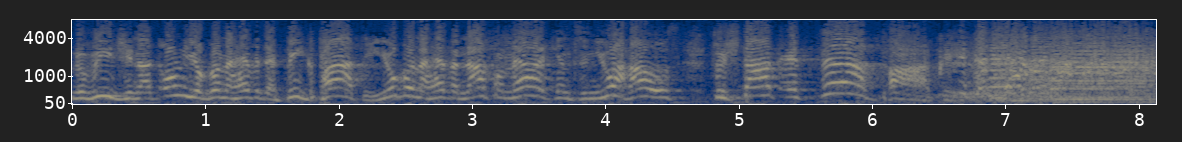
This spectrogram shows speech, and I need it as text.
Luigi, not only you're going to have it a big party, you're going to have enough Americans in your house to start a third party.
